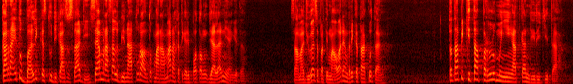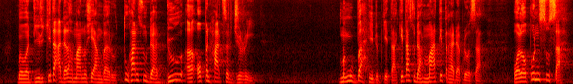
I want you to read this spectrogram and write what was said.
Karena itu balik ke studi kasus tadi, saya merasa lebih natural untuk marah-marah ketika dipotong jalannya gitu. Sama juga seperti mawar yang tadi ketakutan. Tetapi kita perlu mengingatkan diri kita bahwa diri kita adalah manusia yang baru. Tuhan sudah do a open heart surgery. Mengubah hidup kita. Kita sudah mati terhadap dosa. Walaupun susah,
